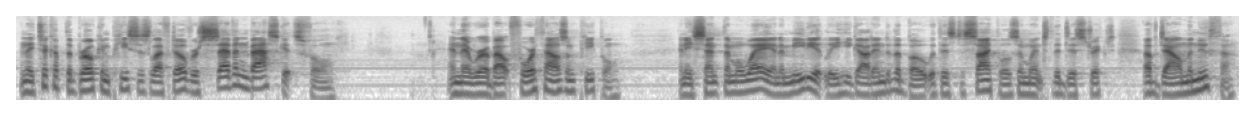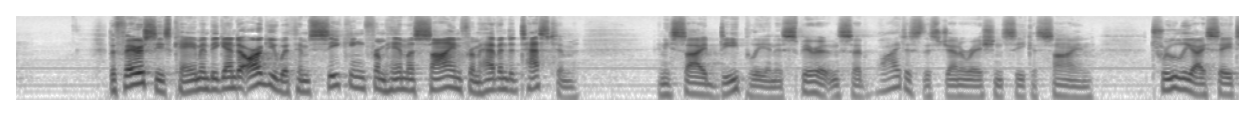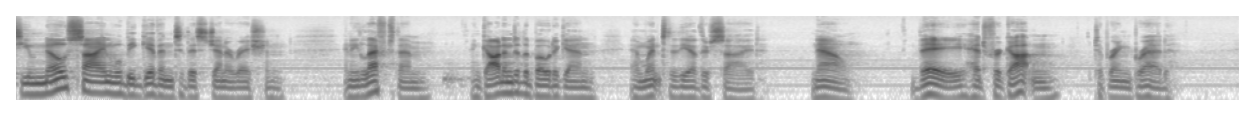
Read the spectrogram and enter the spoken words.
And they took up the broken pieces left over, seven baskets full. And there were about 4,000 people. And he sent them away, and immediately he got into the boat with his disciples and went to the district of Dalmanutha. The Pharisees came and began to argue with him, seeking from him a sign from heaven to test him. And he sighed deeply in his spirit and said, Why does this generation seek a sign? Truly I say to you, no sign will be given to this generation. And he left them and got into the boat again and went to the other side. Now, they had forgotten to bring bread,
